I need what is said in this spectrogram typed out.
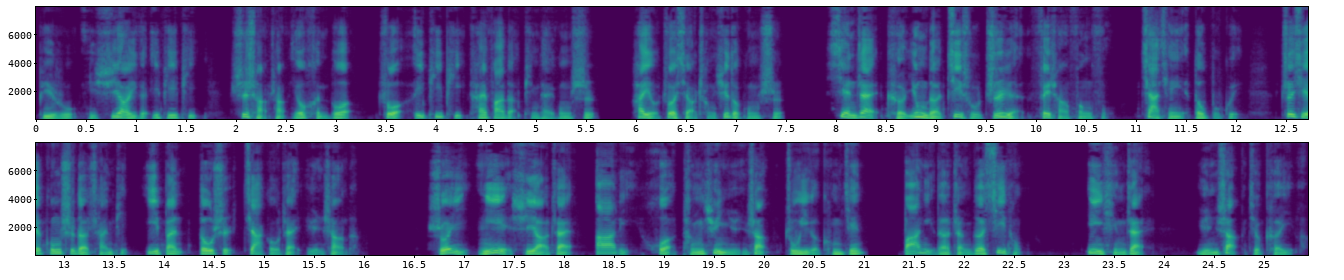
比如你需要一个 APP，市场上有很多做 APP 开发的平台公司，还有做小程序的公司。现在可用的技术资源非常丰富，价钱也都不贵。这些公司的产品一般都是架构在云上的，所以你也需要在阿里或腾讯云上租一个空间，把你的整个系统运行在云上就可以了。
